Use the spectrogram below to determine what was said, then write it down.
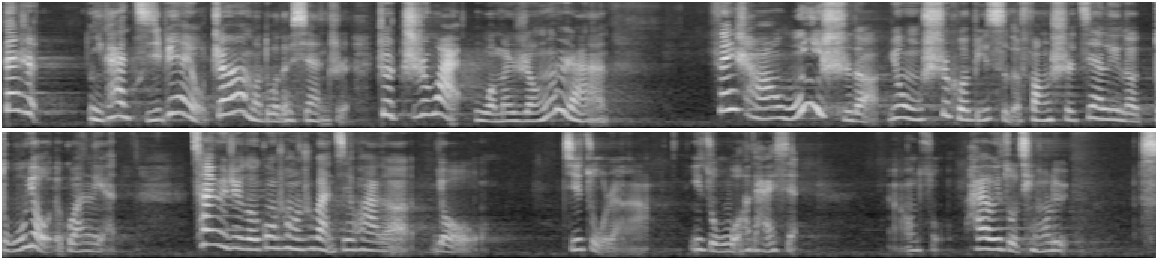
但是你看，即便有这么多的限制，这之外，我们仍然非常无意识的用适合彼此的方式建立了独有的关联。参与这个共创出版计划的有几组人啊？一组我和苔藓，两组，还有一组情侣，四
